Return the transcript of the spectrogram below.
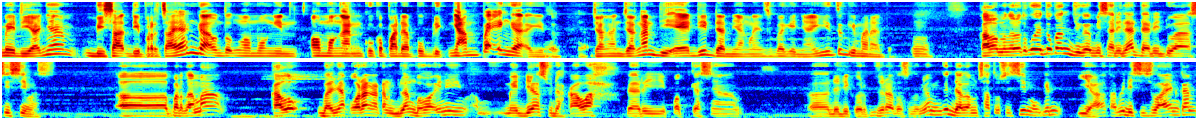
medianya bisa dipercaya nggak untuk ngomongin omonganku kepada publik nyampe nggak gitu. Ya, ya. Jangan-jangan diedit dan yang lain sebagainya. Itu gimana tuh? Kalau menurutku itu kan juga bisa dilihat dari dua sisi, Mas. Eh, pertama, kalau banyak orang akan bilang bahwa ini media sudah kalah dari podcastnya eh, Deddy Corbuzier atau sebelumnya, mungkin dalam satu sisi mungkin iya, tapi di sisi lain kan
